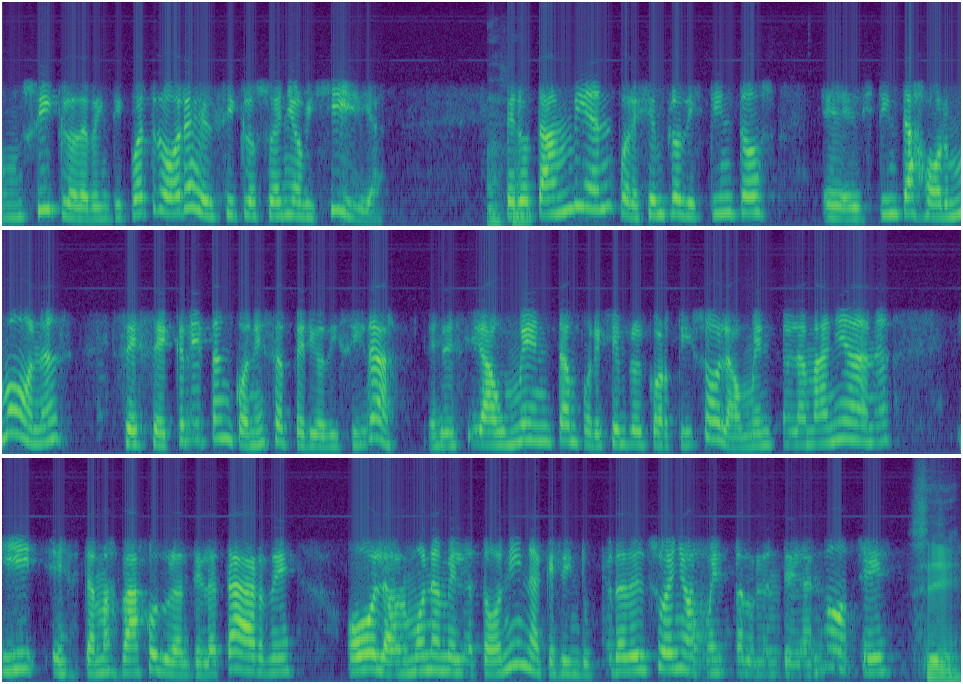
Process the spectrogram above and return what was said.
un, ciclo de 24 horas, es el ciclo sueño-vigilia. Pero también, por ejemplo, distintos, eh, distintas hormonas se secretan con esa periodicidad, es decir, aumentan, por ejemplo, el cortisol aumenta en la mañana y está más bajo durante la tarde, o la hormona melatonina, que es la inductora del sueño, aumenta durante la noche. Sí.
